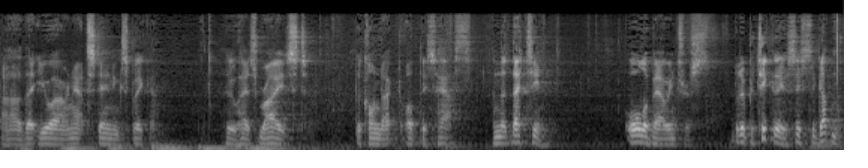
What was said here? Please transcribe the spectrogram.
uh, that you are an outstanding speaker who has raised the conduct of this House, and that that's in all of our interests. But it particularly assists the government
